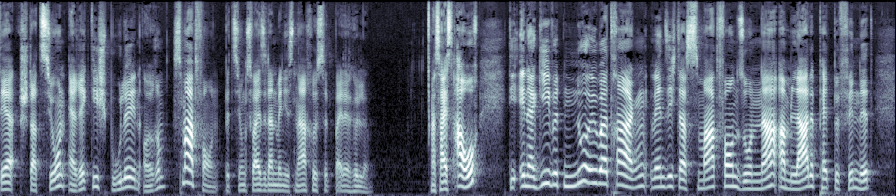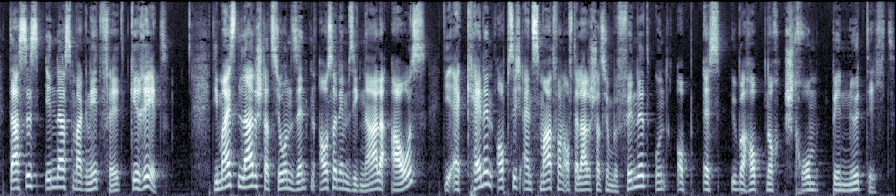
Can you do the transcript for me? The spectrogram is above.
der Station erregt die Spule in eurem Smartphone, beziehungsweise dann, wenn ihr es nachrüstet, bei der Hülle. Das heißt auch, die Energie wird nur übertragen, wenn sich das Smartphone so nah am Ladepad befindet, dass es in das Magnetfeld gerät. Die meisten Ladestationen senden außerdem Signale aus, die erkennen, ob sich ein Smartphone auf der Ladestation befindet und ob es überhaupt noch Strom benötigt.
